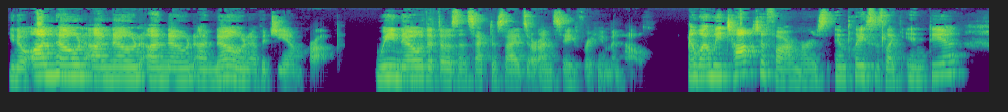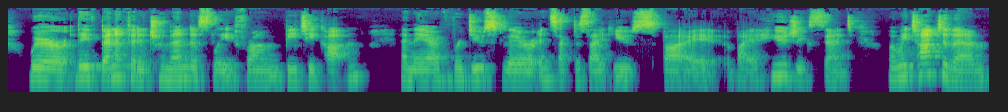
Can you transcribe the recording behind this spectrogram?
you know, unknown, unknown, unknown, unknown of a GM crop. We know that those insecticides are unsafe for human health. And when we talk to farmers in places like India, where they've benefited tremendously from BT cotton and they have reduced their insecticide use by, by a huge extent, when we talk to them,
